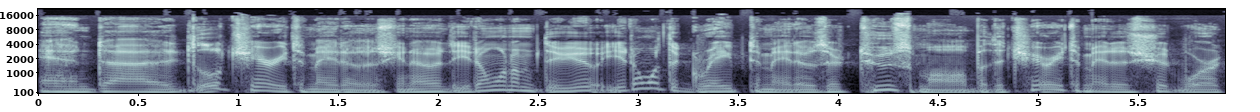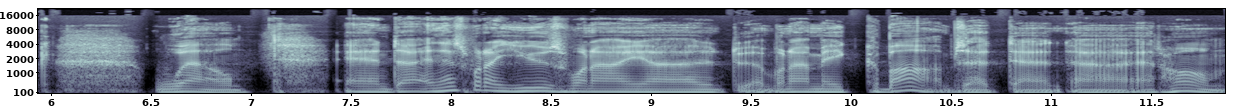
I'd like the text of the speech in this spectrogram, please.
and uh, little cherry tomatoes. You know, you don't want them. You, you don't want the grape tomatoes; they're too small. But the cherry tomatoes should work well, and and that's what I use when I when I make kebabs at at, at home.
